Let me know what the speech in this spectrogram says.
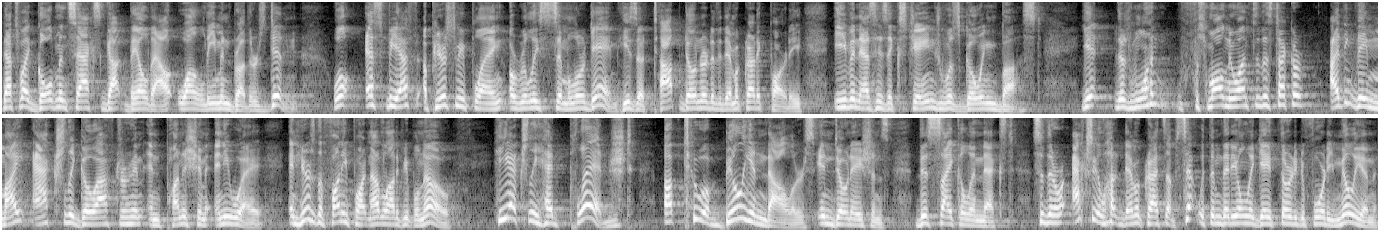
that's why Goldman Sachs got bailed out while Lehman Brothers didn't. Well, SBF appears to be playing a really similar game. He's a top donor to the Democratic Party, even as his exchange was going bust. Yet there's one small nuance to this, Tucker. I think they might actually go after him and punish him anyway. And here's the funny part not a lot of people know. He actually had pledged up to a billion dollars in donations this cycle and next. So there are actually a lot of Democrats upset with him that he only gave 30 to 40 million.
